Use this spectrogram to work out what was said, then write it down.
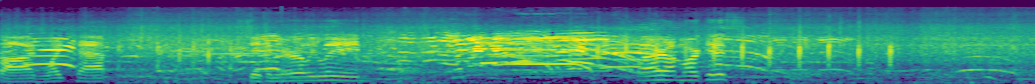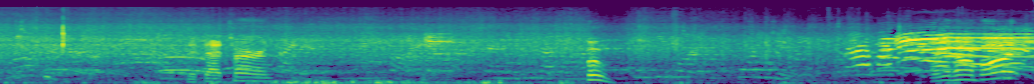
five, white cap taking the early lead. Fire up, Marcus. Get that turn. Boom. Bring it home, boy.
